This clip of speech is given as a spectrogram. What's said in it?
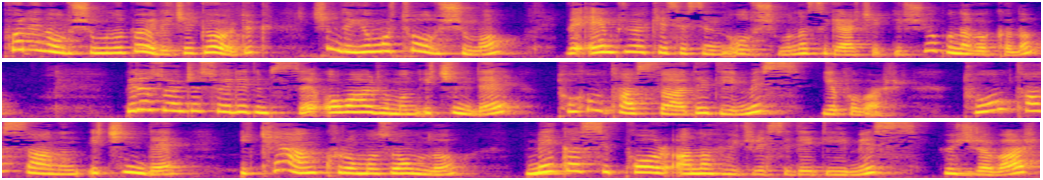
Polen oluşumunu böylece gördük. Şimdi yumurta oluşumu ve embriyo kesesinin oluşumu nasıl gerçekleşiyor buna bakalım. Biraz önce söyledim size ovaryumun içinde tohum taslağı dediğimiz yapı var. Tohum taslağının içinde iki en kromozomlu megaspor ana hücresi dediğimiz hücre var.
